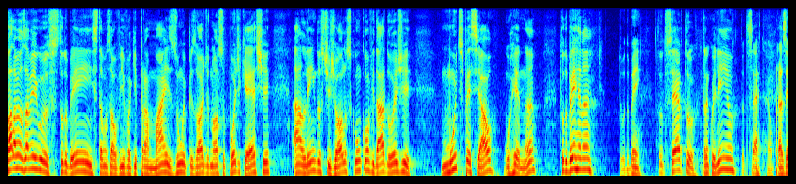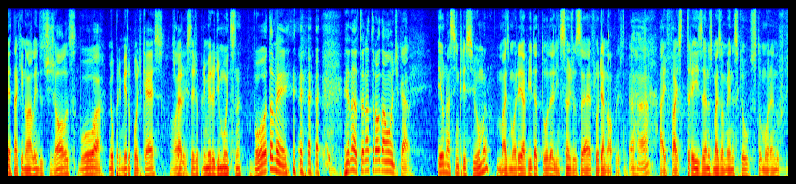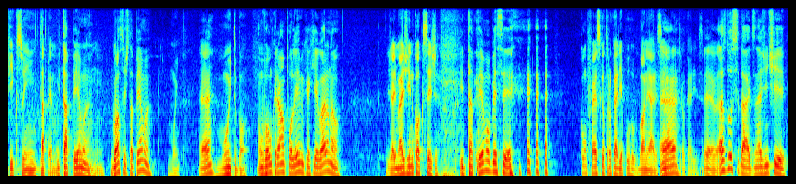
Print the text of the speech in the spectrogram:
Fala, meus amigos, tudo bem? Estamos ao vivo aqui para mais um episódio do nosso podcast Além dos Tijolos, com um convidado hoje muito especial, o Renan. Tudo bem, Renan? Tudo bem. Tudo certo? Tranquilinho? Tudo certo. É um prazer estar aqui no Além dos Tijolos. Boa. Meu primeiro podcast. Olha Espero aí. que seja o primeiro de muitos, né? Boa também. Renan, tu é natural da onde, cara? Eu nasci em Criciúma, mas morei a vida toda ali em São José, Florianópolis. né? Aham. Aí faz três anos mais ou menos que eu estou morando fixo em Itapema. Itapema. Gosta de Itapema? Muito. É? Muito bom. Não vamos criar uma polêmica aqui agora, não? Já imagino qual que seja. Itapema ou BC? Confesso que eu trocaria por Balneário. Sim. É? Trocaria. sim. É, as duas cidades, né? A gente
